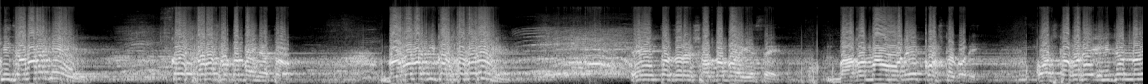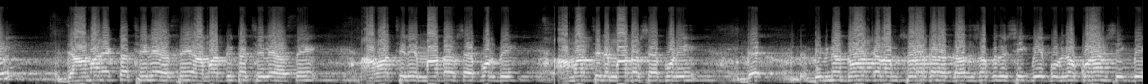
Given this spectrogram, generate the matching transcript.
কি জানো নাকি? কই সবার শব্দ পাই না তো? বাবা মা কি কষ্ট করে? গেছে। বাবা মা অনেক কষ্ট করে। কষ্ট করে এই জন্যই যে আমার একটা ছেলে আছে, আমার দুটা ছেলে আছে, আমার ছেলে পড়বে, আমার ছেলে পড়ে বিভিন্ন দোয়া কালাম কালাম, যা সবকিছু শিখবে, পবিত্র কোরআন শিখবে।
